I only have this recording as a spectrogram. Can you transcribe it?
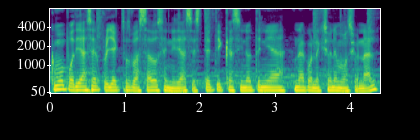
¿Cómo podía hacer proyectos basados en ideas estéticas si no tenía una conexión emocional?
